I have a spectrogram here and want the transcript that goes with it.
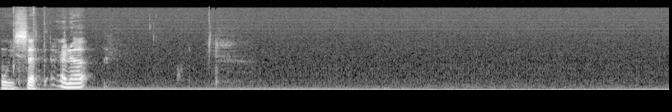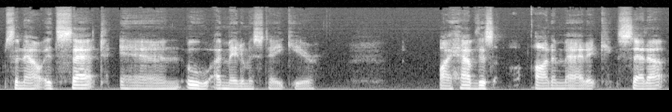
We set that up so now it's set and ooh I made a mistake here. I have this automatic set up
